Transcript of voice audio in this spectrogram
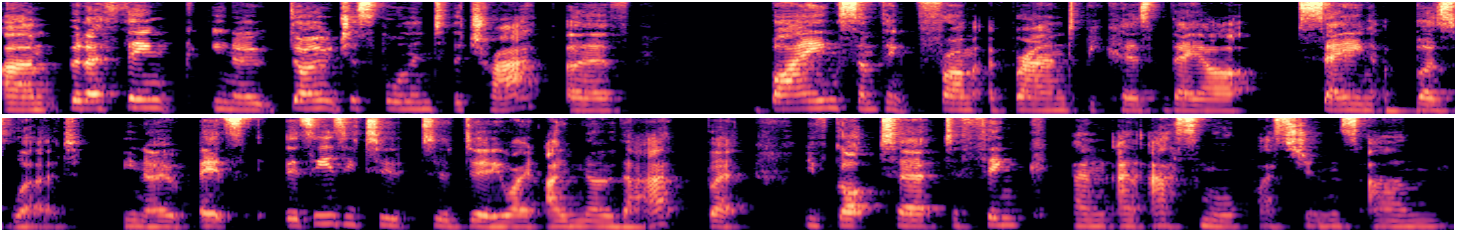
Um, but I think, you know, don't just fall into the trap of buying something from a brand because they are saying a buzzword you know it's it's easy to to do. I i know that but you've got to to think and and ask more questions. Um,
